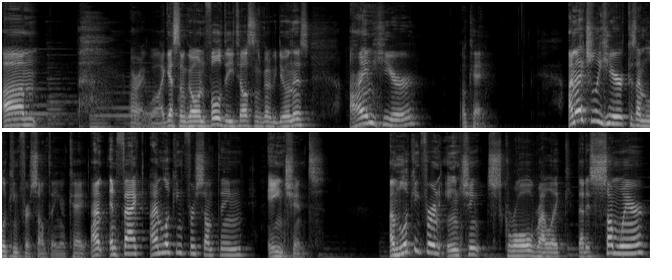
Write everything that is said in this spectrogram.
Um, all right, well, I guess I'm going full detail since I'm going to be doing this. I'm here. Okay. I'm actually here because I'm looking for something, okay? I'm, in fact, I'm looking for something ancient. I'm looking for an ancient scroll relic that is somewhere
